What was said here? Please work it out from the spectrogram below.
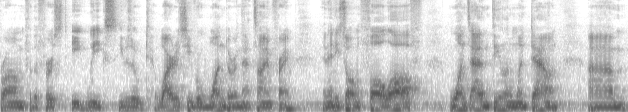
from for the first eight weeks. He was a wide receiver one during that time frame, and then you saw him fall off once Adam Thielen went down. Um,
